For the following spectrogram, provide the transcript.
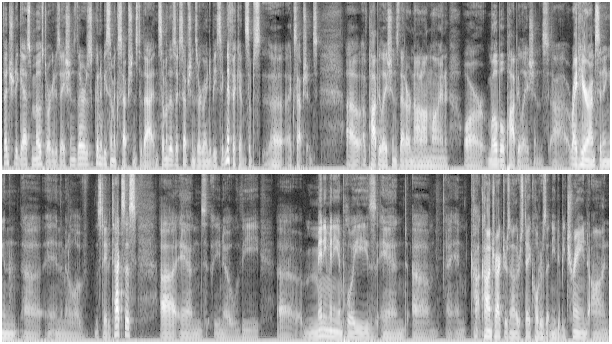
venture to guess most organizations, there's going to be some exceptions to that, and some of those exceptions are going to be significant uh, exceptions uh, of populations that are not online or mobile populations. Uh, right here, I'm sitting in uh, in the middle of the state of Texas, uh, and you know the uh, many, many employees and um, and co- contractors and other stakeholders that need to be trained on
